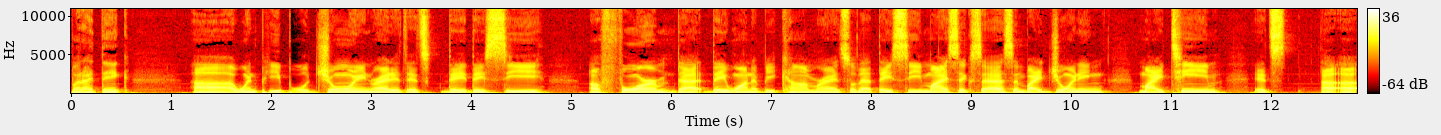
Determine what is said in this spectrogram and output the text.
But i think uh, when people join, right, it's, it's they they see a form that they want to become, right, so that they see my success, and by joining my team, it's a, a,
